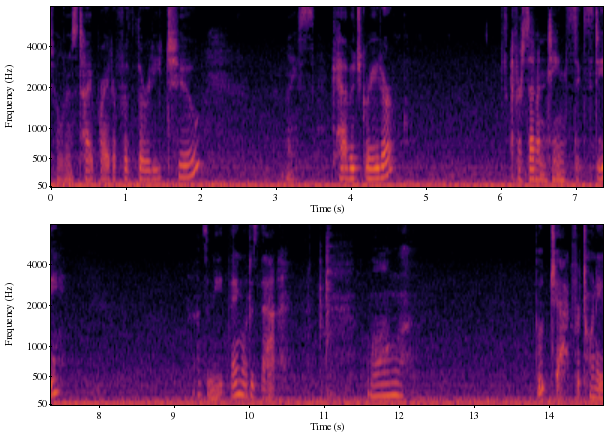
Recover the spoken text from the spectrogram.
Children's typewriter for 32. Nice cabbage grater for 1760. That's a neat thing. What is that? Long boot jack for $20.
